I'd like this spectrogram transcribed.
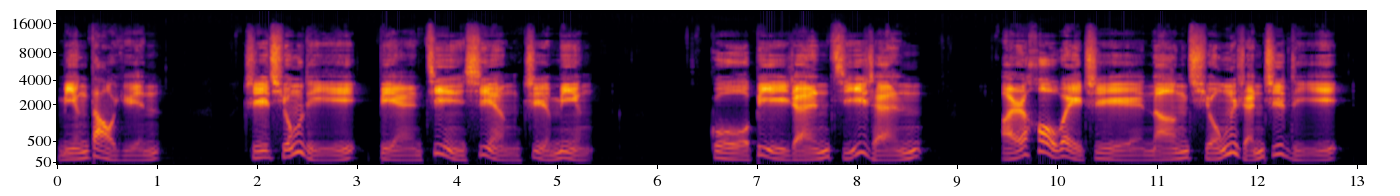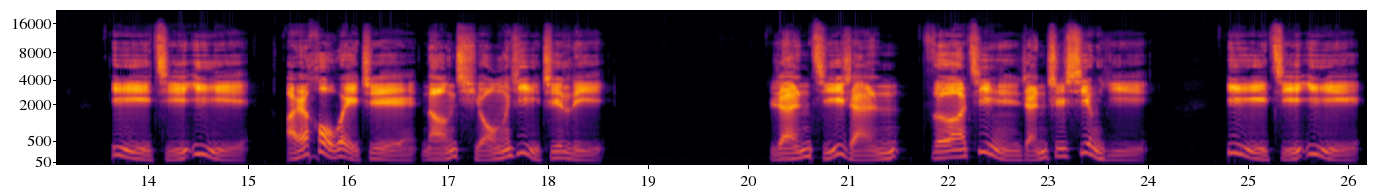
明道云：“知穷理，便尽性致命。”故必人及人，而后谓之能穷人之理；亦及义，而后谓之能穷义之理。人及人，则尽人之性矣；义及义，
